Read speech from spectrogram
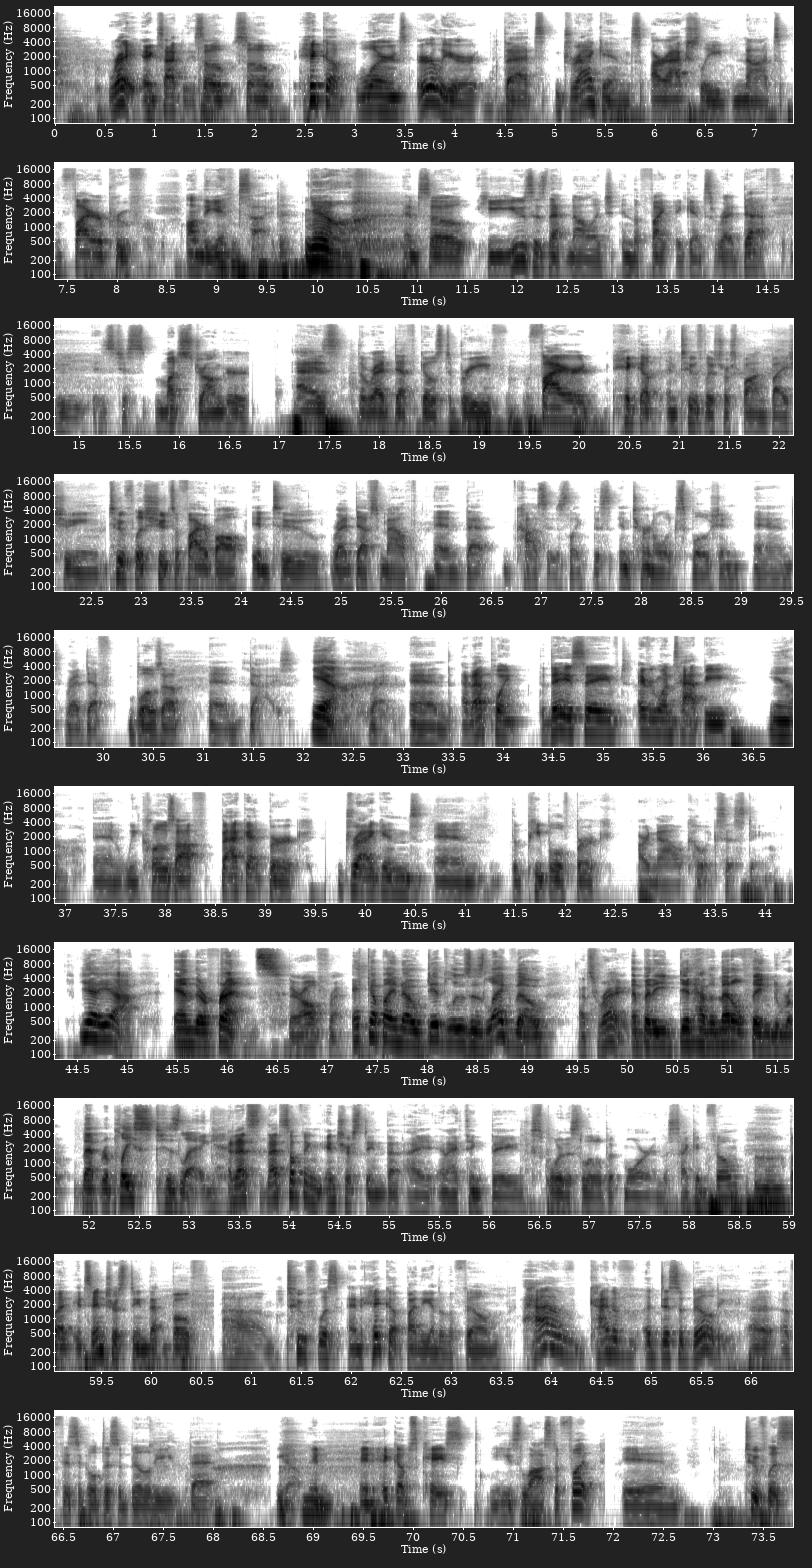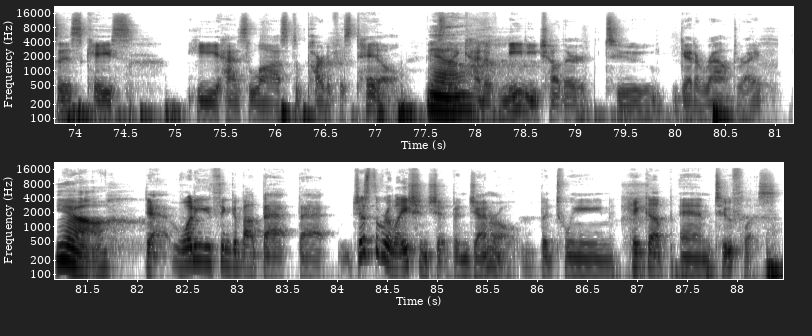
right, exactly. So so Hiccup learns earlier that dragons are actually not fireproof on the inside. Yeah. And so he uses that knowledge in the fight against Red Death, who is just much stronger. As the Red Death goes to breathe, fired, Hiccup and Toothless respond by shooting. Toothless shoots a fireball into Red Death's mouth, and that causes like this internal explosion, and Red Death blows up and dies. Yeah. Right. And at that point, the day is saved, everyone's happy, Yeah. and we close off back at Berk. Dragons and the people of Berk are now coexisting. Yeah, yeah. And they're friends. They're all friends. Hiccup, I know, did lose his leg though, That's right. and- but he did have a metal thing to re- that replaced his leg. And that's that's something interesting that I and I think they explore this a little bit more in the second film. But it's interesting that both um, Toothless and Hiccup by the end of the film have kind of a disability, a, a physical disability that you know in in Hiccup's case he's lost a foot. In Toothless's case, he has lost a part of his tail. So Yeah. they kind of need each other to get around, right? Yeah. Yeah, what do you think about that? That just the relationship in general between Hiccup and Toothless,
